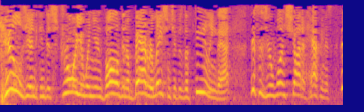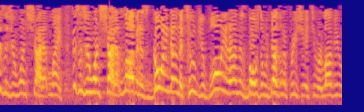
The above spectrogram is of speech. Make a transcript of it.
kills you and can destroy you when you're involved in a bad relationship is the feeling that this is your one shot at happiness. This is your one shot at life. This is your one shot at love, and it's going down the tubes. You're blowing it on this bozo who doesn't appreciate you or love you.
